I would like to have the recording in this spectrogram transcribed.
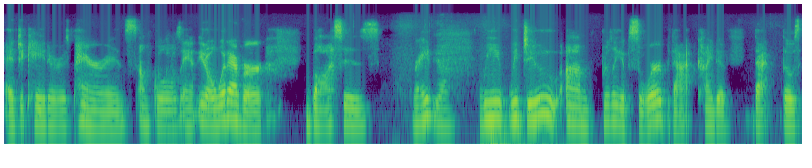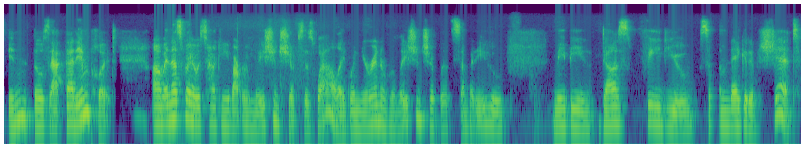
educators parents uncles and you know whatever bosses right Yeah. We we do um, really absorb that kind of that those in those that, that input um, and that's why i was talking about relationships as well like when you're in a relationship with somebody who maybe does feed you some negative shit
